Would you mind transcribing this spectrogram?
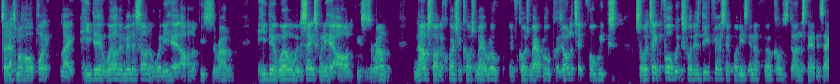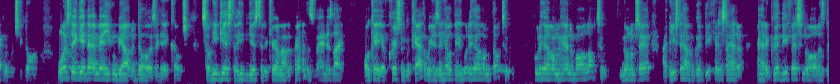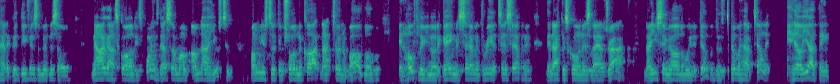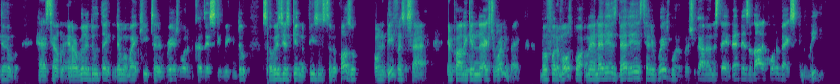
So that's my whole point. Like he did well in Minnesota when he had all the pieces around him. He did well with the Saints when he had all the pieces around him. Now I'm starting to question Coach Matt Rhule. If Coach Matt Rhule, because it only take four weeks. So it take four weeks for this defense and for these NFL coaches to understand exactly what you're doing. Once they get that, man, you can be out the door as a head coach. So he gets to he gets to the Carolina Panthers, man. It's like okay, if Christian McCaffrey isn't healthy, who the hell I'm gonna throw to? Who the hell I'm gonna hand the ball off to? You know what I'm saying? I used to have a good defense. I had a I had a good defense in New Orleans. I had a good defense in Minnesota. Now I got to score all these points. That's something I'm, I'm, not used to. I'm used to controlling the clock, not turning the ball over. And hopefully, you know, the game is 7 3 or 10 7, then I can score on this last drive. Now you send me all the way to Denver. Does Denver have talent? Hell yeah, I think Denver has talent. And I really do think Denver might keep Teddy Bridgewater because they see what he can do. So it's just getting the pieces to the puzzle on the defensive side and probably getting the extra running back. But for the most part, man, that is that is Teddy Bridgewater. But you got to understand that there's a lot of quarterbacks in the league.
